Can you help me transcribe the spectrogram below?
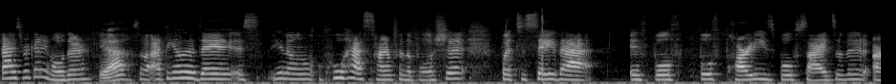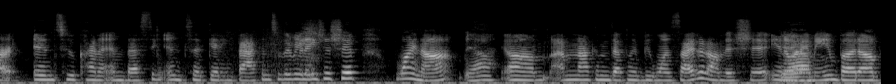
guys, we're getting older. Yeah. So at the end of the day, it's you know who has time for the bullshit. But to say that if both both parties, both sides of it are into kind of investing into getting back into the relationship, why not? Yeah. Um, I'm not gonna definitely be one sided on this shit. You know what I mean? But um,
